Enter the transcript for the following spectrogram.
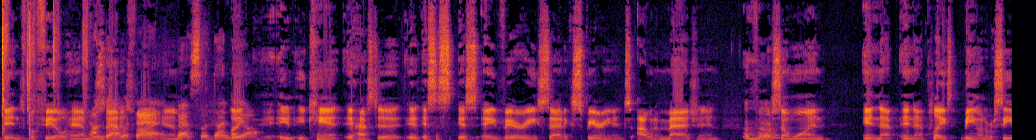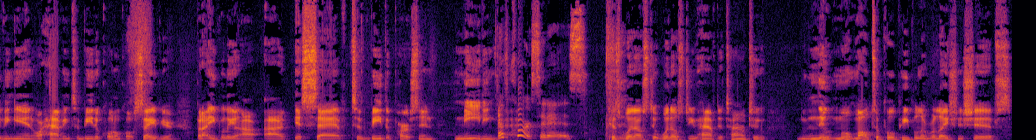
didn't fulfill him or I'm satisfy that. him. That's a done like, deal. Eh, you, you can't. It has to. It, it's a, it's a very sad experience. I would imagine Mm-hmm. for someone in that in that place being on the receiving end or having to be the quote unquote savior. But I equally, I, I it's sad to be the person needing that. Of course it is. Because what else? Do, what else do you have to turn to? New, mu- multiple people in relationships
